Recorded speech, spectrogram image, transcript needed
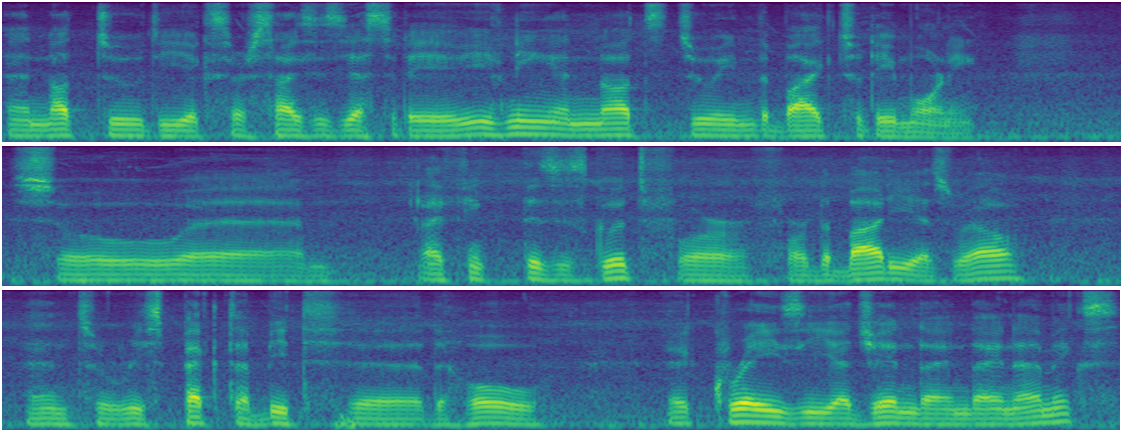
and not do the exercises yesterday evening and not doing the bike today morning. So um, I think this is good for, for the body as well and to respect a bit uh, the whole uh, crazy agenda and dynamics.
